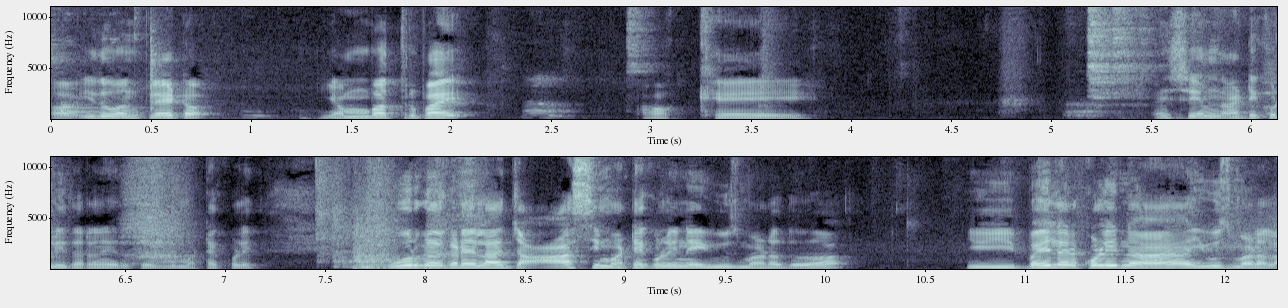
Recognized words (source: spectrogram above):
ಇದು ಒಂದು ಪ್ಲೇಟು ಎಂಬತ್ತು ರೂಪಾಯಿ. ಓಕೆ. ಸೇಮ್ ನಾಟಿ ಕೋಳಿ ಥರನೇ ಇರುತ್ತೆ ಇಲ್ಲಿ ಮೊಟ್ಟೆ ಕೋಳಿ. ಊರುಗಳ ಕಡೆ ಎಲ್ಲ ಜಾಸ್ತಿ ಮೊಟ್ಟೆ ಕೋಳಿನೇ ಯೂಸ್ ಮಾಡೋದು. ಈ ಬೈಲರ್ ಕೋಳಿನ ಯೂಸ್ ಮಾಡಲ್ಲ.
